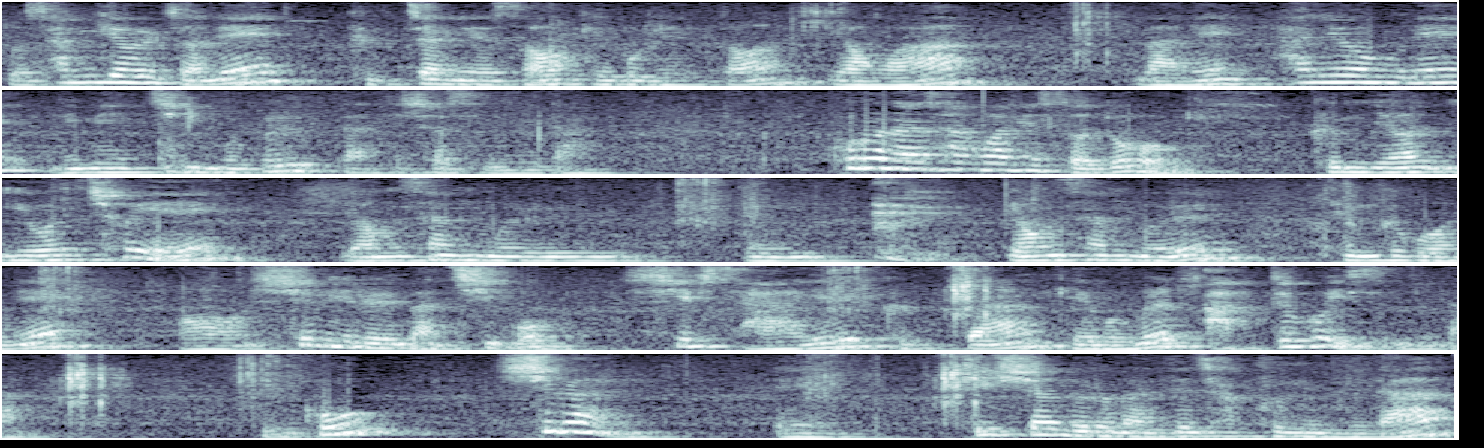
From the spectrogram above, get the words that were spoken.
또 3개월 전에 극장에서 개봉했던 영화 만의 한영훈의 님의 침묵을 만드셨습니다. 코로나 상황에서도 금년 2월 초에 영상물 등, 영상물 등급원에 어, 심의를 마치고 14일 극장 개봉을 앞두고 있습니다. 그리고 실화를 네, 픽션으로 만든 작품입니다.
